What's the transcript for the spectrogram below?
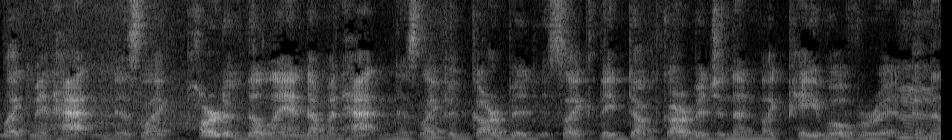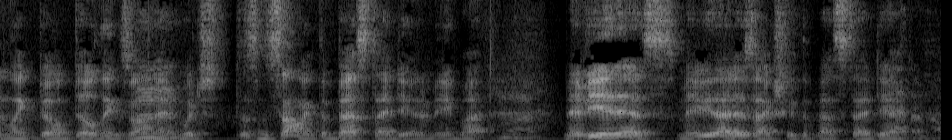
like Manhattan is like part of the land on Manhattan is like a mm. garbage. It's like they dump garbage and then like pave over it and then mm. like build buildings on it, mm. which doesn't sound like the best idea to me. But maybe it is. Maybe that is actually the best idea. I don't know.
